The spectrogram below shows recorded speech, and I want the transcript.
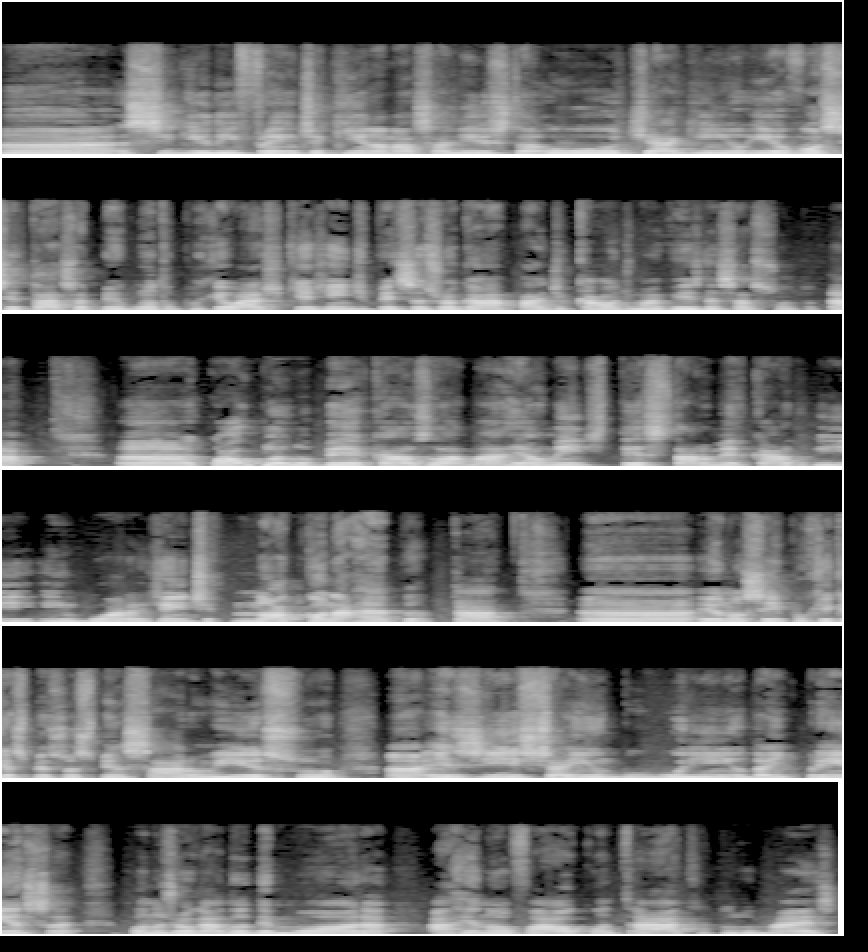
Uh, seguindo em frente aqui na nossa lista, o Tiaguinho, e eu vou citar essa pergunta porque eu acho que a gente precisa jogar uma pá de cal de uma vez nesse assunto, tá? Uh, qual o plano B caso Lamar realmente testar o mercado e ir embora? Gente, not gonna happen, tá? Uh, eu não sei por que, que as pessoas pensaram isso. existe aí um burburinho da imprensa quando o jogador demora a renovar o contrato e tudo mais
